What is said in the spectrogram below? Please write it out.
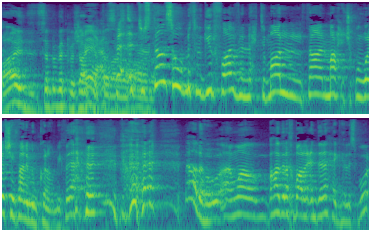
وايد سببت مشاكل إيه، ترى. فأنتوا استانسوا ب Metal Gear 5 لأن احتمال ثاني ما راح تشوفون ولا شيء ثاني من Konami ف هذا هو. ما هذه الأخبار اللي عندنا حق هالأسبوع.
